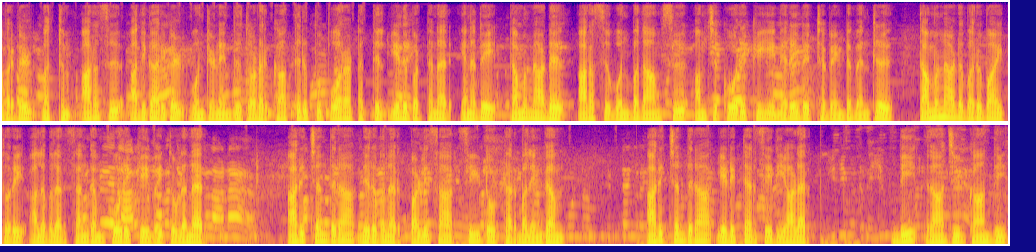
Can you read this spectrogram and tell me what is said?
அவர்கள் மற்றும் அரசு அதிகாரிகள் ஒன்றிணைந்து தொடர் காத்திருப்பு போராட்டத்தில் ஈடுபட்டனர். எனவே தமிழ்நாடு அரசு ஒன்பதாம் சு அம்ச கோரிக்கையை நிறைவேற்ற வேண்டும் என்று தமிழ்நாடு வருவாய்த்துறை அலுவலர் சங்கம் கோரிக்கை வைத்துள்ளனர். அரிச்சந்திரா நிறுவனர் பழிசார் சி டோ தர்மலிங்கம். அரிச்சந்திரா எடிட்டர் செய்தியாளர். பி. ராஜீவ் காந்தி.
